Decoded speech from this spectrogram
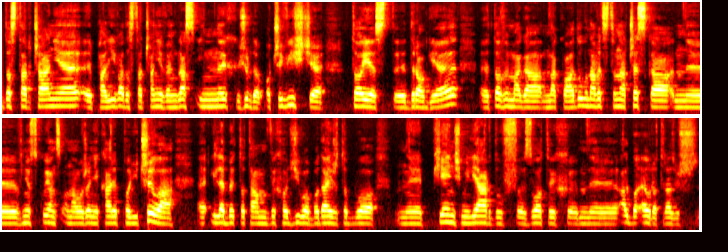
dostarczanie paliwa, dostarczanie węgla z innych źródeł. Oczywiście to jest drogie, to wymaga nakładu. Nawet strona czeska, wnioskując o nałożenie kary, policzyła, ile by to tam wychodziło. Bodajże to było 5 miliardów złotych albo euro, teraz już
